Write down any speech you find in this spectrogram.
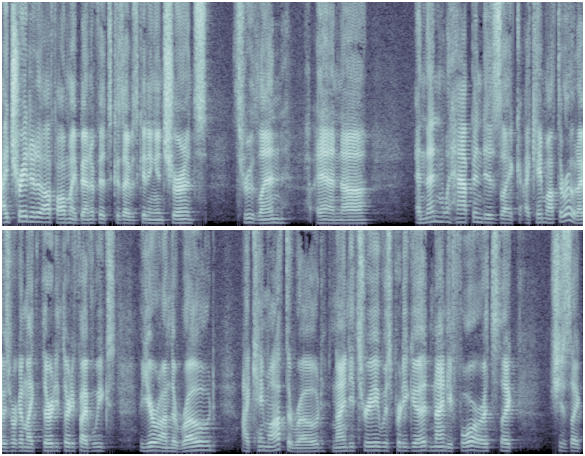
I traded off all my benefits because I was getting insurance through Lynn and, uh, and then what happened is like I came off the road. I was working like 30, 35 weeks a year on the road. I came off the road. 93 was pretty good. 94, it's like, she's like,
